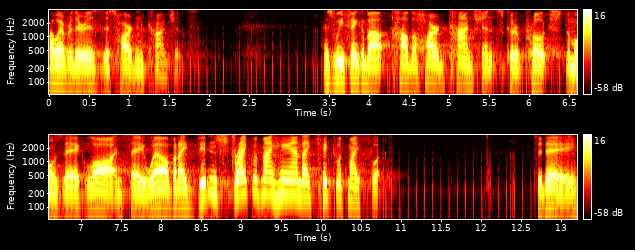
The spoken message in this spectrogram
However, there is this hardened conscience. As we think about how the hard conscience could approach the Mosaic law and say, well, but I didn't strike with my hand, I kicked with my foot. Today,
